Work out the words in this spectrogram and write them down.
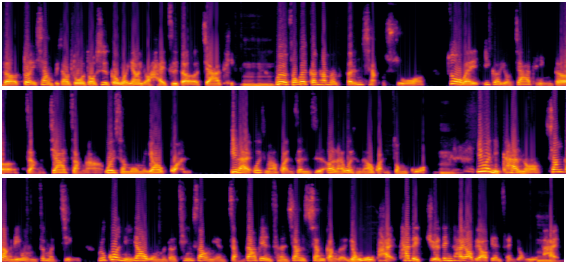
的对象比较多，都是跟我一样有孩子的家庭，嗯哼，我有时候会跟他们分享说，作为一个有家庭的长家长啊，为什么我们要管？一来为什么要管政治？二来为什么要管中国？嗯，因为你看哦，香港离我们这么近，如果你要我们的青少年长大变成像香港的勇武派，他得决定他要不要变成勇武派。嗯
